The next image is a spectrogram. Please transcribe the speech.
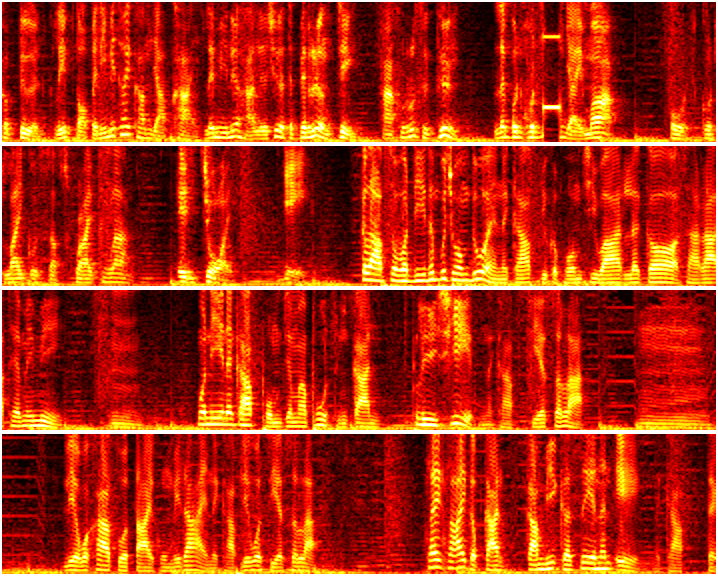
คำเตือนคลิปต่อไปนี้ไม่ถ้อยคำหยาบคาย และมีเนื้อหาเหลือเชื่อแต่เป็นเรื่องจริง หากคุณรู้สึกทึ่ง และเป็นคนที่ใหญ่มากโปรดกดไลค์กด subscribe ข้างล่าง enjoy เย่กราบสวัสดีท่านผู้ชมด้วยนะครับ อยู่กับผมชีวัตและก็สาระแทบไม่มี อืม วันนี้นะครับผมจะมาพูดถึงการพลีชีพนะครับ เสียสละอืมเรียกว่าฆ่าตัวตายคงไม่ได้นะครับ เรียกว่าเสียสละ คล้ายๆกับการกามิกาเซ่นั่นเองนะครับ แต่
